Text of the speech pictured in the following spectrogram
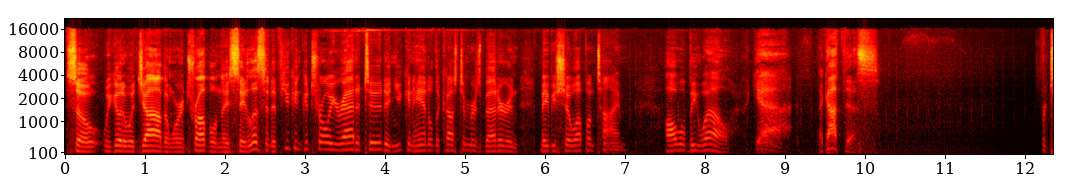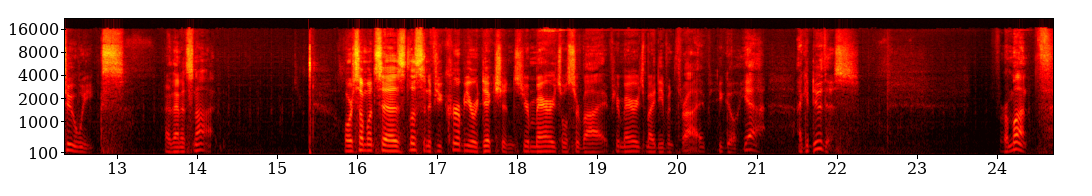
So we go to a job and we're in trouble, and they say, Listen, if you can control your attitude and you can handle the customers better and maybe show up on time, all will be well. Yeah, I got this. For two weeks, and then it's not. Or someone says, Listen, if you curb your addictions, your marriage will survive. Your marriage might even thrive. You go, Yeah, I could do this for a month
